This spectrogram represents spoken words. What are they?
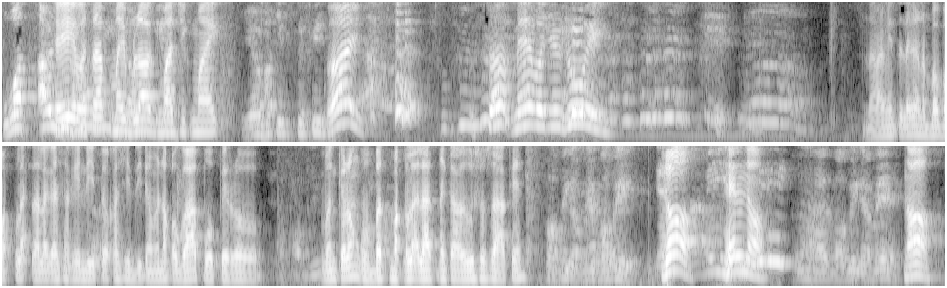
what are Hey, you what's up, my vlog, Magic Mike? You have a kids to feed. Hey! What's up, man? What you doing? Marami talaga nababakla talaga sa akin dito kasi di naman ako gwapo pero Iwan ko lang kung ba't bakla lahat nagkakagusto sa akin. Bobby, here, Bobby. No! Hell no! Ah, Bobby, here. No!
